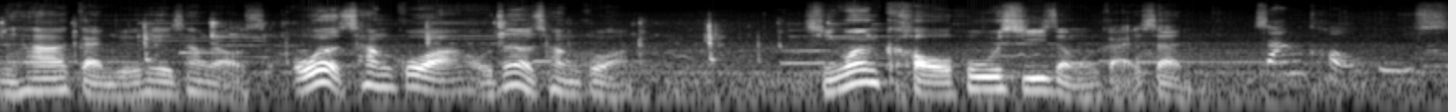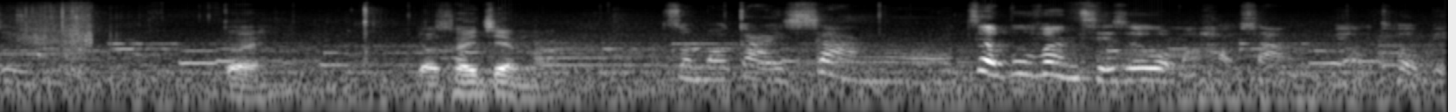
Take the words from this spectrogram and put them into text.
你他感觉可以唱饶舌，我有唱过啊，我真的有唱过啊。请问口呼吸怎么改善？张口呼吸对，有推荐吗？怎么改善哦？这部分其实我们好像没有特别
